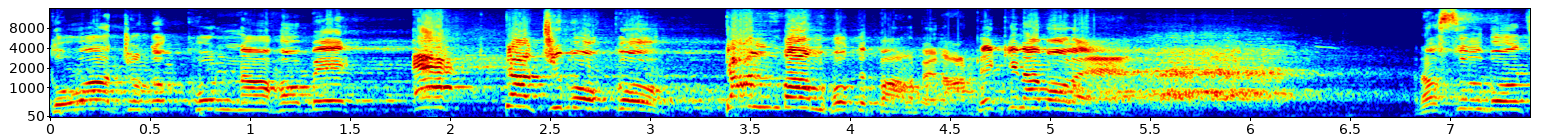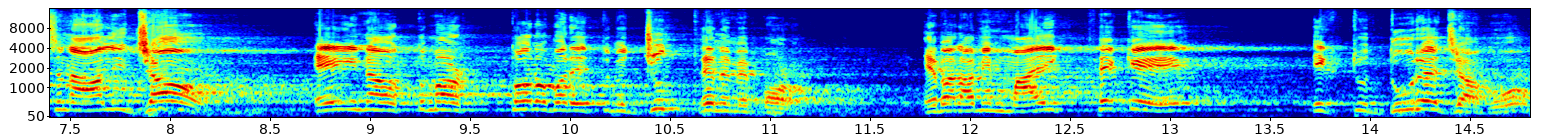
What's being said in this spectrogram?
দোয়া যতক্ষণ না হবে, একটা যুবকও ডানবাম হতে পারবে না। ঠিক না বলে? রসুল বলছেন, আলী, যাও, এই নাও তোমার তরবারি, তুমি যুদ্ধে নেমে পড়ো। এবার আমি মাইক থেকে একটু দূরে যাব।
